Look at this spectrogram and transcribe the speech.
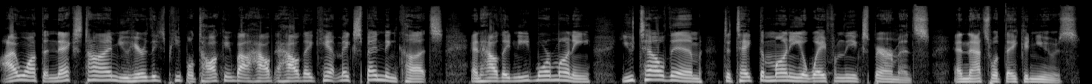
I want the next time you hear these people talking about how, how they can't make spending cuts and how they need more money, you tell them to take the money away from the experiments, and that's what they can use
